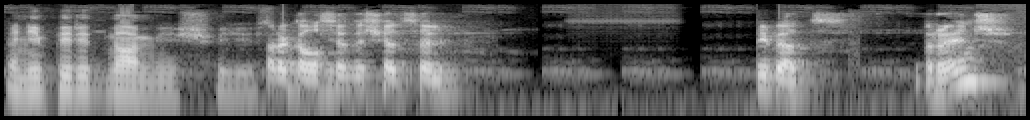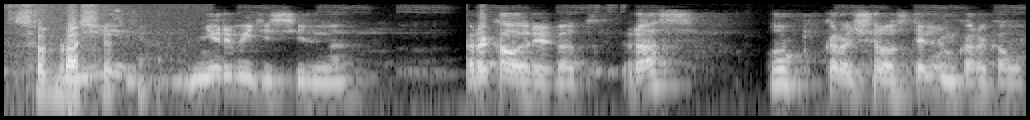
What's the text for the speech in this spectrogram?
Они перед нами еще есть. Каракал, следующая цель. Ребят, рейндж. Собра не, сетки. не рвите сильно. Каракал, ребят. Раз. Ну, короче, сразу стрельнем каракал.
